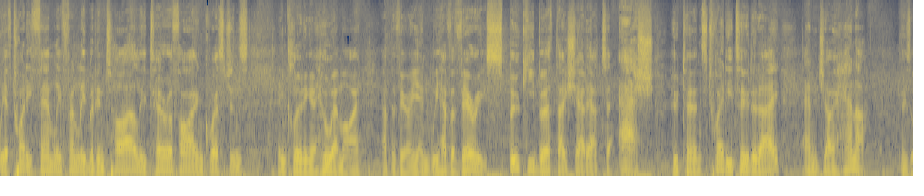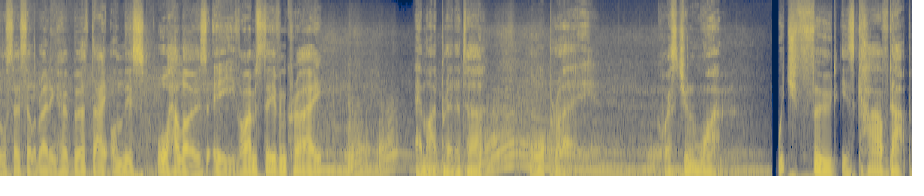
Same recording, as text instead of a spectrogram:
We have 20 family friendly but entirely terrifying questions, including a Who Am I at the very end. We have a very spooky birthday shout out to Ash, who turns 22 today, and Johanna, who's also celebrating her birthday on this All Hallows Eve. I'm Stephen Cray. Am I predator or prey? Question one Which food is carved up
